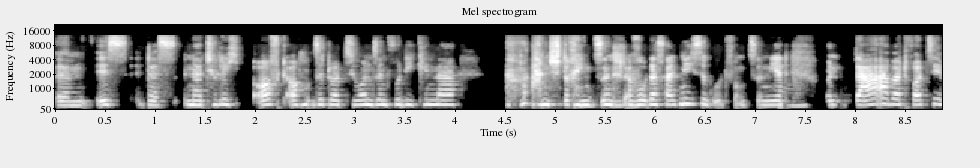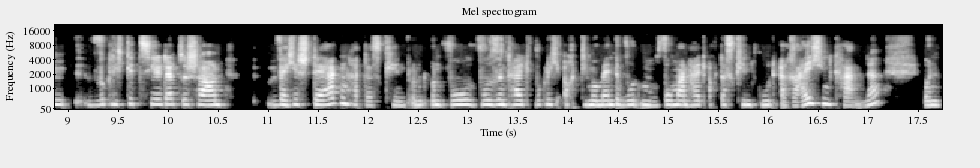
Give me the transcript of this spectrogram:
ähm, ist, dass natürlich oft auch Situationen sind, wo die Kinder anstrengend sind oder wo das halt nicht so gut funktioniert. Mhm. Und da aber trotzdem wirklich gezielter zu schauen, welche Stärken hat das Kind und, und wo, wo sind halt wirklich auch die Momente, wo, wo man halt auch das Kind gut erreichen kann. Ne? Und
